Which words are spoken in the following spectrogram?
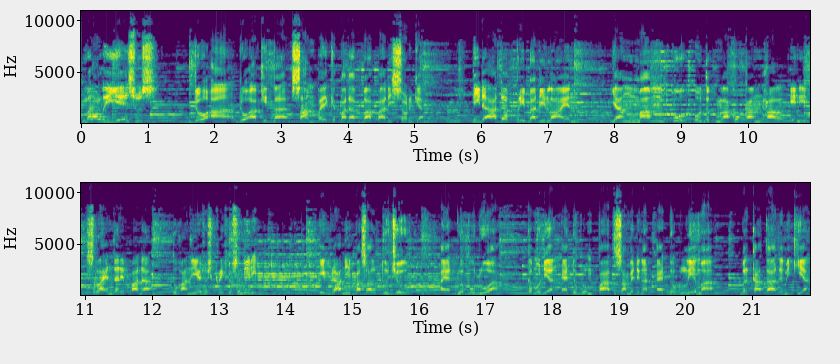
Melalui Yesus, doa-doa kita sampai kepada Bapa di sorga. Tidak ada pribadi lain yang mampu untuk melakukan hal ini selain daripada Tuhan Yesus Kristus sendiri. Ibrani pasal 7 ayat 22, kemudian ayat 24 sampai dengan ayat 25 berkata demikian.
